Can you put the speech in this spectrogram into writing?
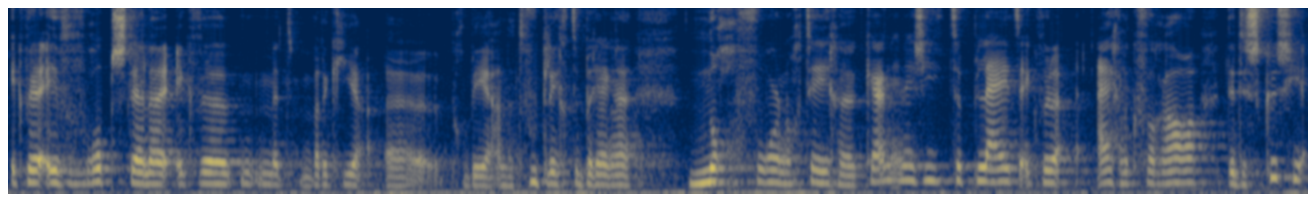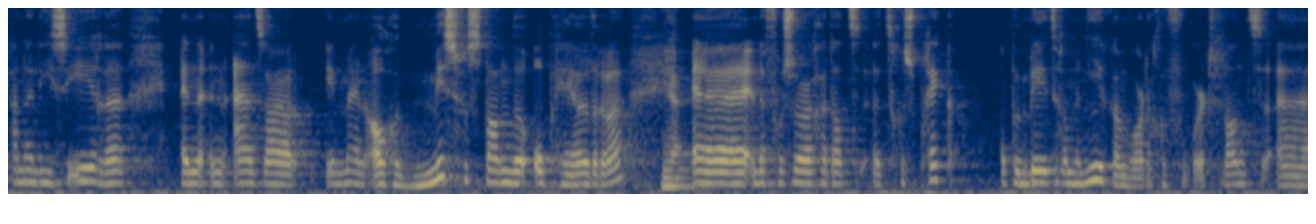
ik wil even vooropstellen, ik wil met wat ik hier eh, probeer aan het voetlicht te brengen, nog voor, nog tegen kernenergie te pleiten. Ik wil eigenlijk vooral de discussie analyseren en een aantal, in mijn ogen, misverstanden ophelderen. Ja. Eh, en ervoor zorgen dat het gesprek op een betere manier kan worden gevoerd. Want eh,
